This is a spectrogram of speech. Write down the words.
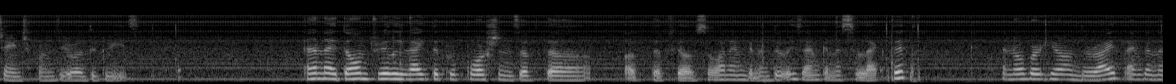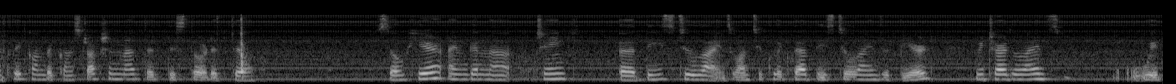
changed from zero degrees and I don't really like the proportions of the of the fill so what I'm gonna do is I'm gonna select it. And over here on the right I'm gonna click on the construction method distorted fill so here I'm gonna change uh, these two lines. Once you click that these two lines appeared which are the lines with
